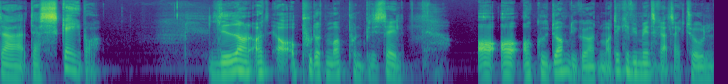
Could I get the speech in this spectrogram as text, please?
der, der skaber lederen og, og putter dem op på en pedestal og, og, og guddomliggør dem, og det kan vi mennesker altså ikke tåle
